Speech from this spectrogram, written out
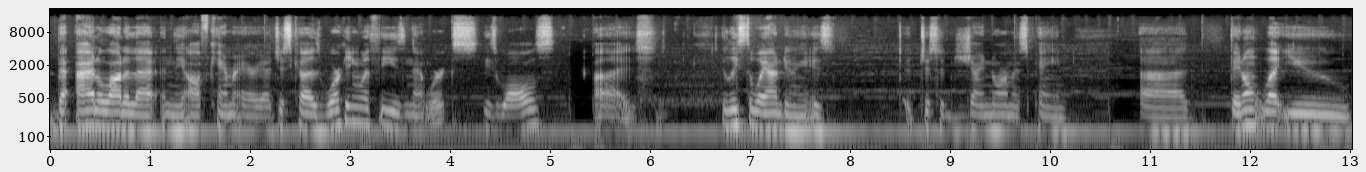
that I had a lot of that in the off-camera area, just because working with these networks, these walls, uh, at least the way I'm doing it, is just a ginormous pain. Uh, they don't let you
